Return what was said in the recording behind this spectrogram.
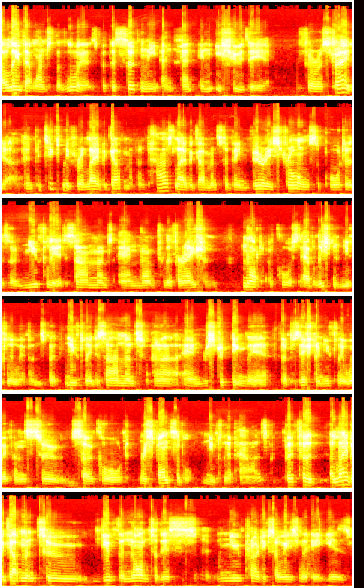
I'll leave that one to the lawyers, but there's certainly an, an, an issue there for Australia, and particularly for a Labor government. And past Labor governments have been very strong supporters of nuclear disarmament and non proliferation. Not, of course, abolition of nuclear weapons, but nuclear disarmament uh, and restricting their the possession of nuclear weapons to so-called responsible nuclear powers. But for a Labor government to give the nod to this new project so easily is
